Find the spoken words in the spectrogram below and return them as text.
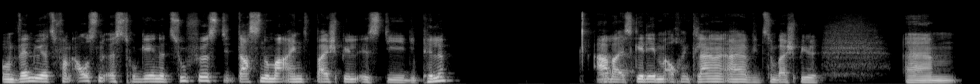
Und wenn du jetzt von außen Östrogene zuführst, das Nummer eins Beispiel ist die, die Pille. Aber ja. es geht eben auch in kleinen, wie zum Beispiel ähm,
